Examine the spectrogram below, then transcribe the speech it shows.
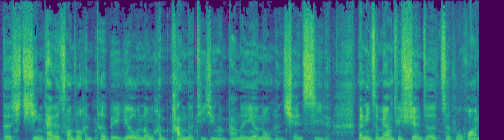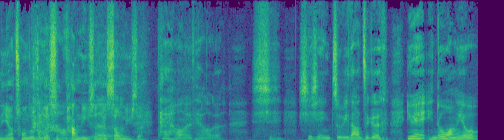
的形态的创作很特别，也有那种很胖的体型很胖的，也有那种很纤细的。那你怎么样去选择这幅画？你要创作这个是胖女生还是瘦女生？太好了，太好了，谢谢谢你注意到这个，因为很多网友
